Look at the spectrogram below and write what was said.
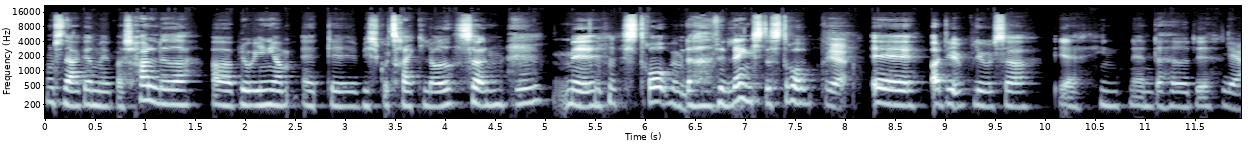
hun snakkede med vores holdleder og blev enige om, at øh, vi skulle trække lod sådan Mm. med strå, hvem der havde det længste strå. Ja. Øh, og det blev så ja, hende den anden, der havde det. Ja.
